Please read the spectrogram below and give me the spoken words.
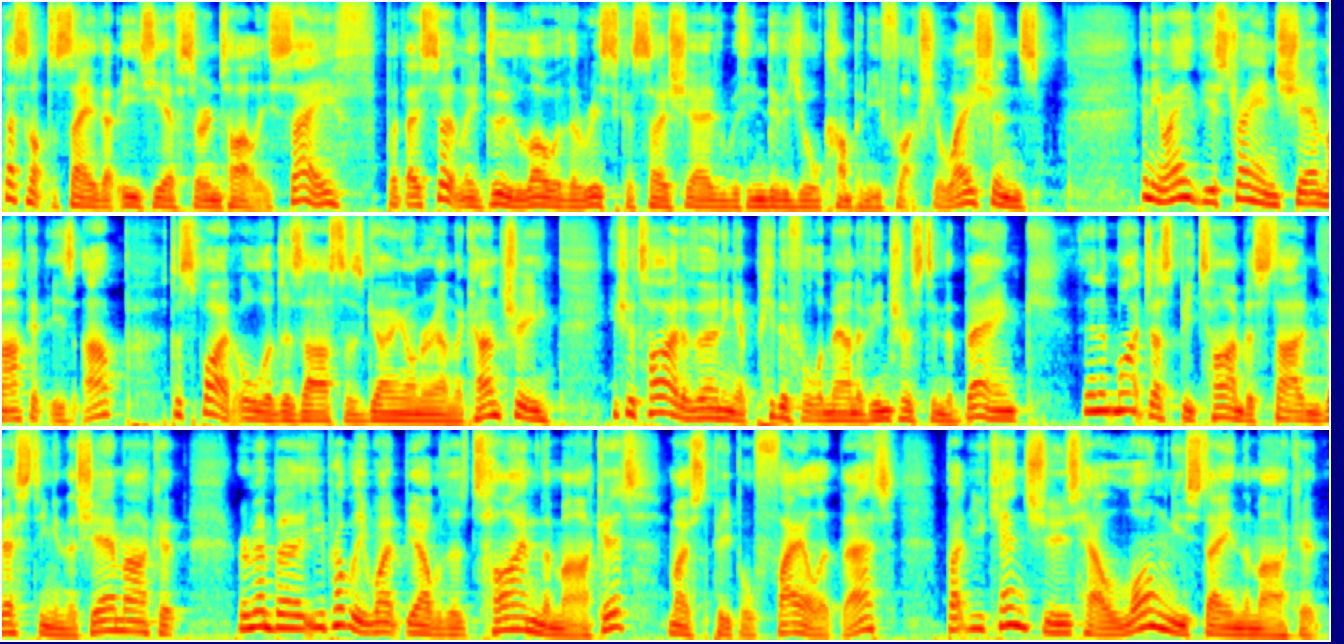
That's not to say that ETFs are entirely safe, but they certainly do lower the risk associated with individual company fluctuations. Anyway, the Australian share market is up, despite all the disasters going on around the country. If you're tired of earning a pitiful amount of interest in the bank, then it might just be time to start investing in the share market. Remember, you probably won't be able to time the market, most people fail at that, but you can choose how long you stay in the market.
